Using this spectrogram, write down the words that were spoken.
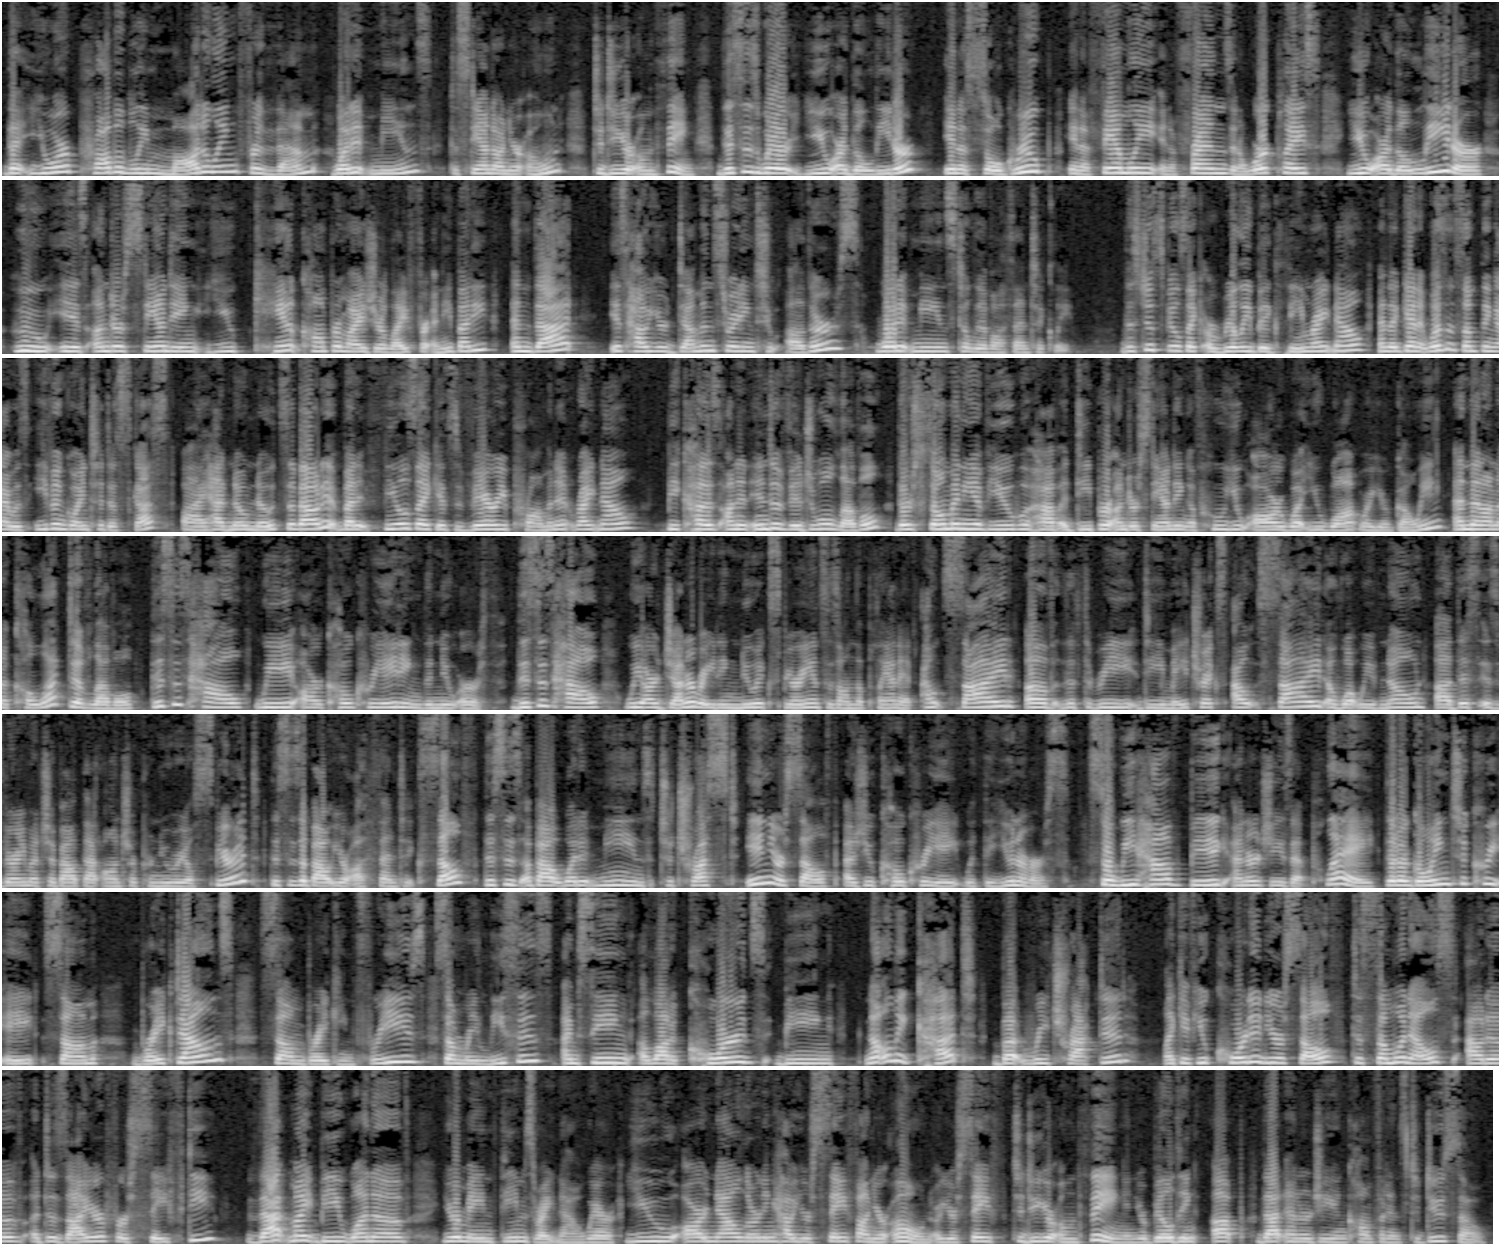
That you're probably modeling for them what it means to stand on your own, to do your own thing. This is where you are the leader in a soul group, in a family, in a friends, in a workplace. You are the leader who is understanding you can't compromise your life for anybody. And that is how you're demonstrating to others what it means to live authentically. This just feels like a really big theme right now. And again, it wasn't something I was even going to discuss. I had no notes about it, but it feels like it's very prominent right now because on an individual level, there's so many of you who have a deeper understanding of who you are, what you want, where you're going. And then on a collective level, this is how we are co creating the new earth. This is how we are generating new experiences on the planet outside of the 3D matrix, outside of what we've known. Uh, this is very much about that entrepreneurial spirit. This is about your authentic self. This is about what it means to trust in yourself as you co create with the universe. So we have big energies at play that are going to create some breakdowns, some breaking frees, some releases. I'm seeing a lot of cords being not only cut, but retracted. Like if you corded yourself to someone else out of a desire for safety, that might be one of your main themes right now, where you are now learning how you're safe on your own or you're safe to do your own thing and you're building up that energy and confidence to do so.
